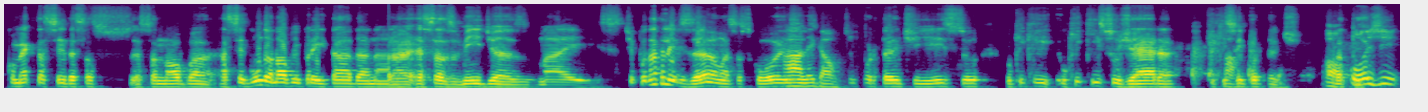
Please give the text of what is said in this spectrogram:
Como é que tá sendo essa, essa nova, a segunda nova empreitada na essas mídias mais, tipo, na televisão, essas coisas? Ah, legal. É importante isso. O que que, o que, que isso gera? O que, que ah. isso é importante? Ó, hoje,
